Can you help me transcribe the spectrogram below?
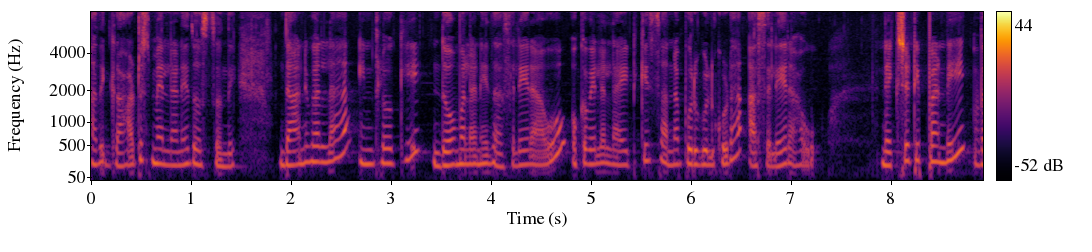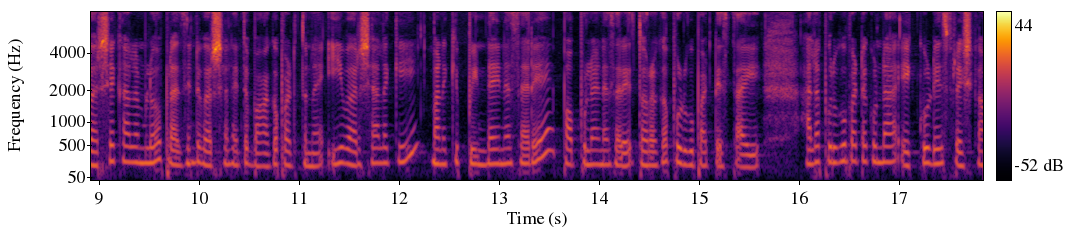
అది ఘాటు స్మెల్ అనేది వస్తుంది. దానివల్ల ఇంట్లోకి దోమలు అనేది అసలే రావు. ఒకవేళ లైట్కి సన్న పురుగులు కూడా అసలే రావు. నెక్స్ట్ టిప్ అండి వర్షాకాలంలో ప్రజెంట్ వర్షాలు అయితే బాగా పడుతున్నాయి. ఈ వర్షాలకి మనకి పిండి అయినా సరే పప్పులైనా సరే త్వరగా పురుగు పట్టేస్తాయి. అలా పురుగు పట్టకుండా ఎక్కువ డేస్ ఫ్రెష్గా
